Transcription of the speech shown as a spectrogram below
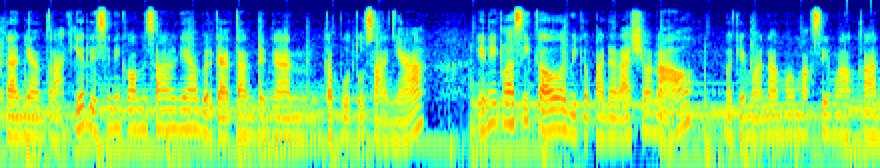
Dan yang terakhir di sini kalau misalnya berkaitan dengan keputusannya, ini klasikal lebih kepada rasional, bagaimana memaksimalkan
